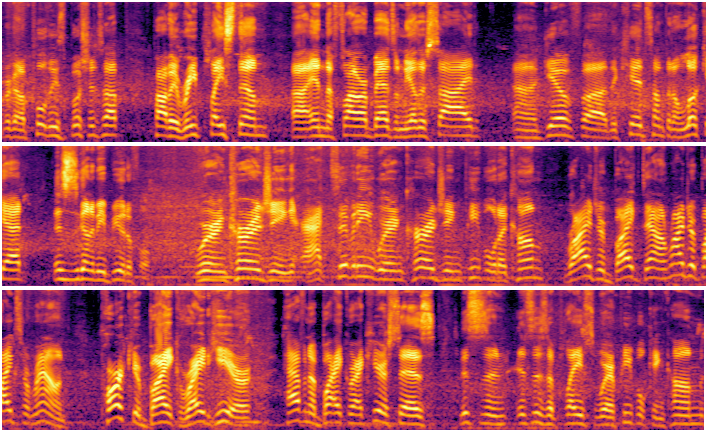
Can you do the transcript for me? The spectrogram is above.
We're going to pull these bushes up, probably replace them uh, in the flower beds on the other side, uh, give uh, the kids something to look at. This is going to be beautiful. We're encouraging activity. We're encouraging people to come ride your bike down, ride your bikes around. Park your bike right here. Having a bike rack here says this is, an, this is a place where people can come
